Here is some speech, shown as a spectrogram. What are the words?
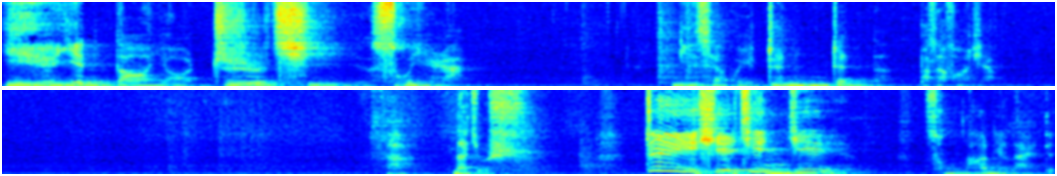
也应当要知其所以然。你才会真正的把它放下，啊，那就是这些境界从哪里来的？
